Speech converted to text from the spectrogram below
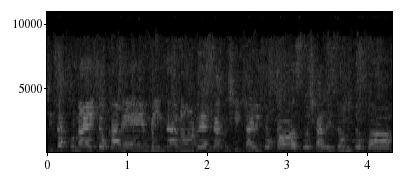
Shitakunai to ka ne minnano rengaku shitari to ka socialism to ka.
